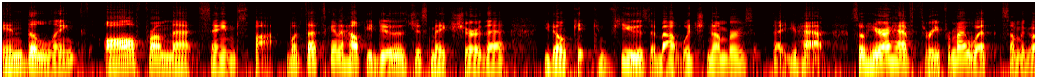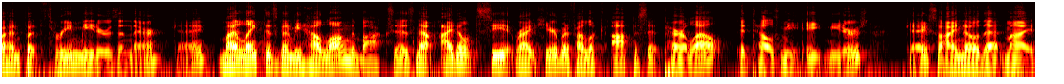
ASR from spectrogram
and the length all from that same spot. What that's going to help you do is just make sure that you don't get confused about which numbers that you have. So here I have three for my width, so I'm gonna go ahead and put three meters in there, okay? My length is gonna be how long the box is. Now I don't see it right here, but if I look opposite parallel, it tells me eight meters, okay? So I know that my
